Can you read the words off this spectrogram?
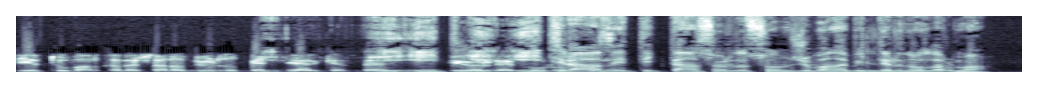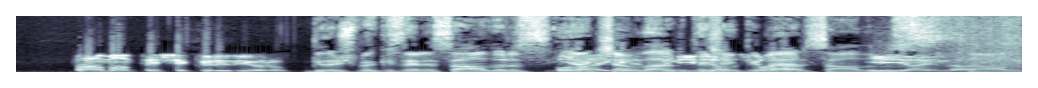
YouTube arkadaşlara duyurduk. Belki herkese İ- it- örnek itiraz ettikten sonra da sonucu bana bildirin olur mu? Tamam teşekkür ediyorum. Görüşmek üzere. Sağ oluruz. İyi Kolay akşamlar. gelsin, iyi Teşekkürler. çalışmalar. Sağ olun. İyi yayınlar. Sağ olun.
